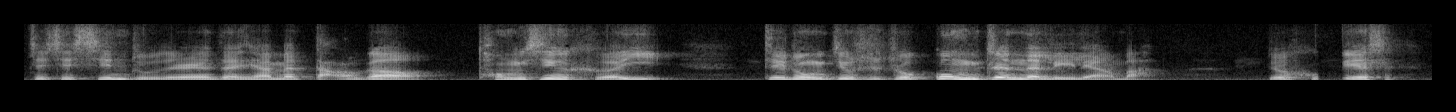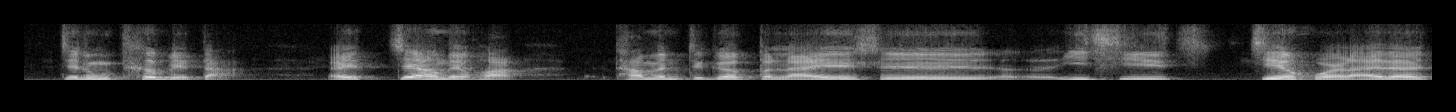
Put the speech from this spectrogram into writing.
这些信主的人在下面祷告，同心合意，这种就是说共振的力量吧，就也是这种特别大，哎，这样的话，他们这个本来是呃一起。结伙来的，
